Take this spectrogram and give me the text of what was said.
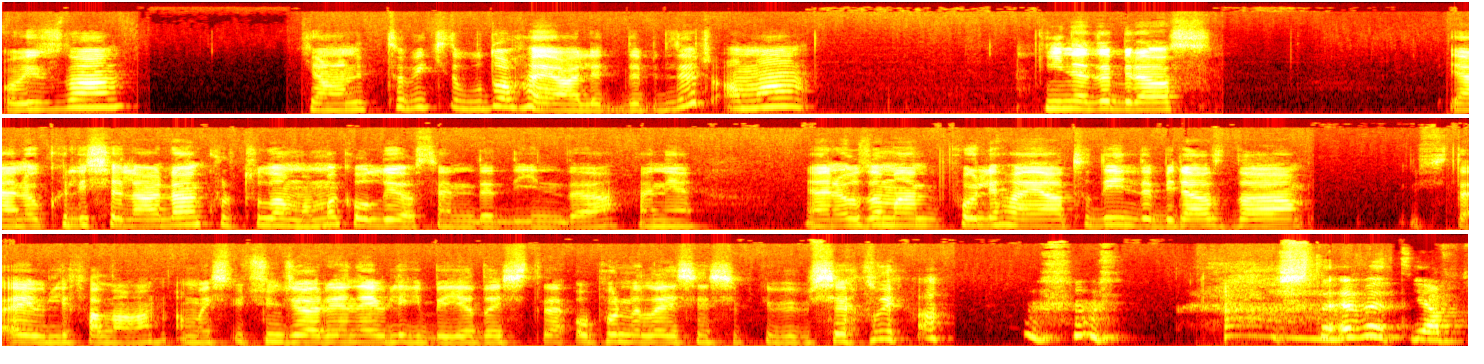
o yüzden yani tabii ki de bu da hayal edilebilir ama yine de biraz yani o klişelerden kurtulamamak oluyor senin dediğinde. Hani yani o zaman bir poli hayatı değil de biraz daha işte evli falan ama işte üçüncü arayan evli gibi ya da işte open relationship gibi bir şey oluyor. İşte evet ya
